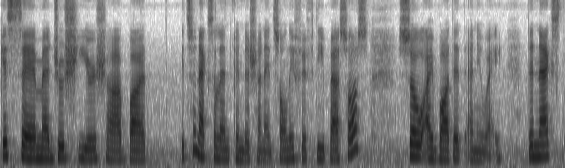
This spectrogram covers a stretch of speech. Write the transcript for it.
kasi medyo sheer siya but it's in excellent condition. It's only 50 pesos. So I bought it anyway. The next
